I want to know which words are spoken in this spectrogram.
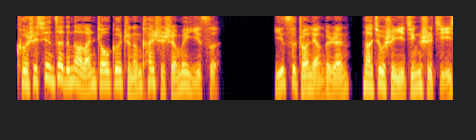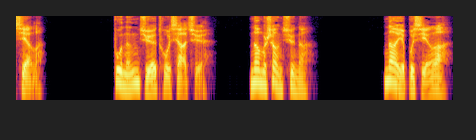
可是现在的纳兰朝歌只能开始神威一次，一次转两个人，那就是已经是极限了，不能绝土下去。那么上去呢？那也不行啊，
